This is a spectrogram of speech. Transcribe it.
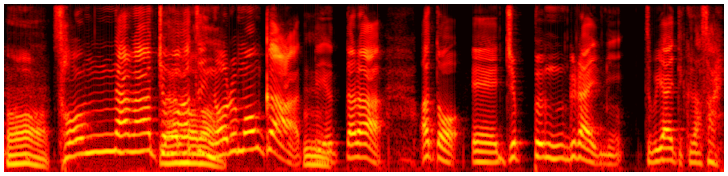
おうそんなな挑発に乗るもんかって言ったら、あと、えー10分ぐらいにつぶやいてください。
